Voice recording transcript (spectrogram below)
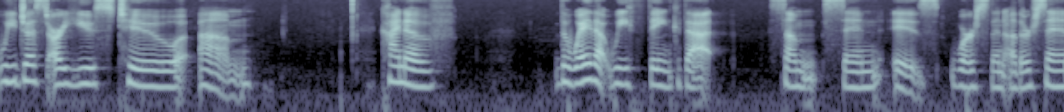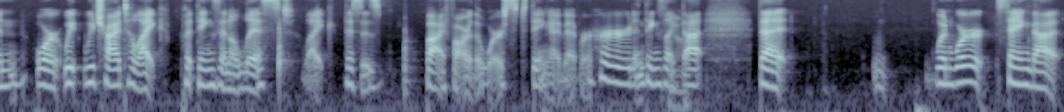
we just are used to um, kind of the way that we think that some sin is worse than other sin or we, we try to like put things in a list like this is by far the worst thing i've ever heard and things like yeah. that that when we're saying that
